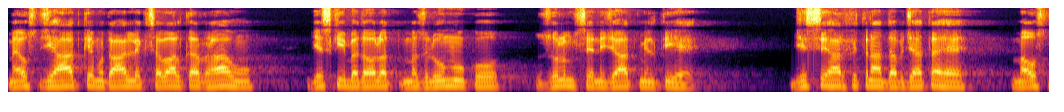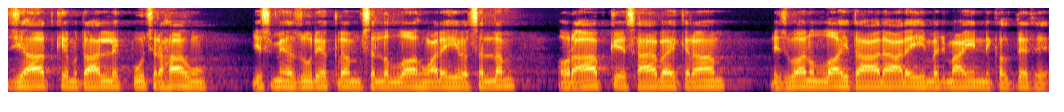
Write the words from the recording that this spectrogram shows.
میں اس جہاد کے متعلق سوال کر رہا ہوں، جس کی بدولت مظلوموں کو ظلم سے نجات ملتی ہے، جس سے ہر فتنہ دب جاتا ہے۔ میں اس جہاد کے متعلق پوچھ رہا ہوں، جس میں حضور اکرم صلی اللہ علیہ وسلم اور آپ کے صحابہ کرام رضوان اللہ تعالی علیہ مجمعین نکلتے تھے،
